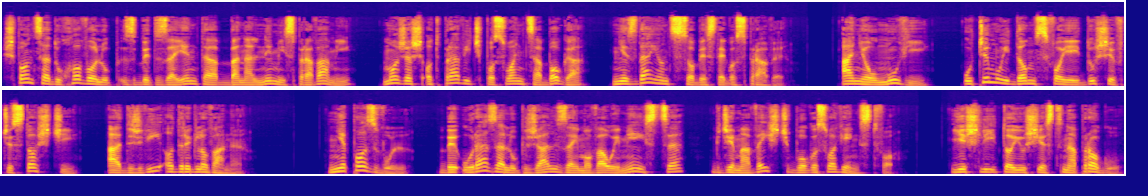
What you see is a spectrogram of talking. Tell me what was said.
szpąca duchowo lub zbyt zajęta banalnymi sprawami, możesz odprawić posłańca Boga, nie zdając sobie z tego sprawy. Anioł mówi, utrzymuj dom swojej duszy w czystości, a drzwi odryglowane. Nie pozwól, by uraza lub żal zajmowały miejsce, gdzie ma wejść błogosławieństwo. Jeśli to już jest na progu,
